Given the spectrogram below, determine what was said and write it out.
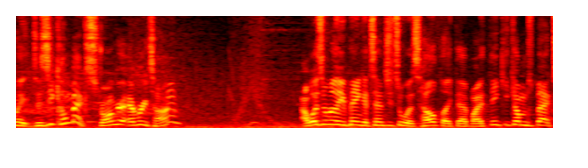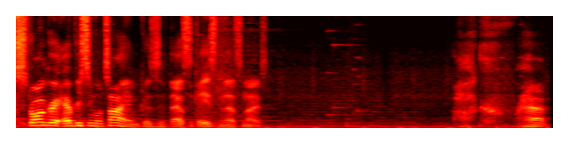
Wait, does he come back stronger every time? I wasn't really paying attention to his health like that, but I think he comes back stronger every single time, because if that's the case, then that's nice. Oh, crap.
